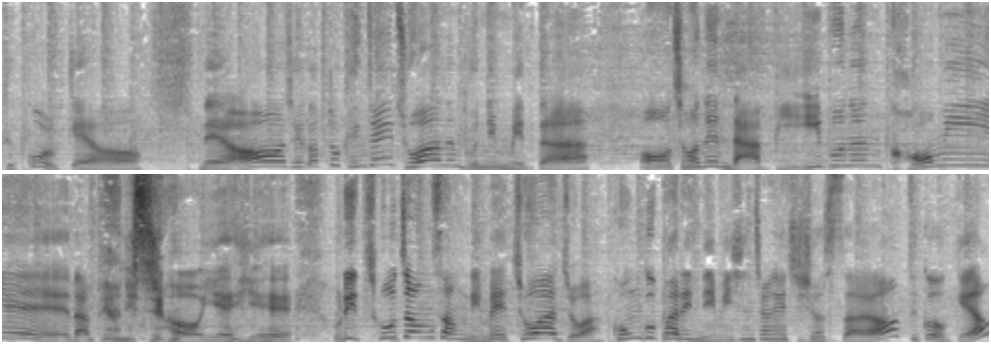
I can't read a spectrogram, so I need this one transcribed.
듣고 올게요. 네, 어, 제가 또 굉장히 좋아하는 분입니다. 어, 저는 나비. 이분은 거미의 남편이죠. 예, 예. 우리 조정성님의 좋아, 좋아. 0982님이 신청해 주셨어요. 듣고 올게요.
